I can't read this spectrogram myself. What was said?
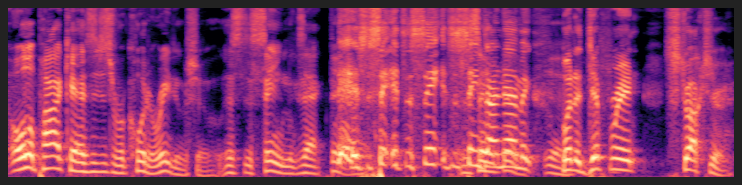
All a podcast is just a recorded radio show. It's the same exact thing. Yeah, it's the same. It's the same. It's the same, same dynamic, yeah. but a different structure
